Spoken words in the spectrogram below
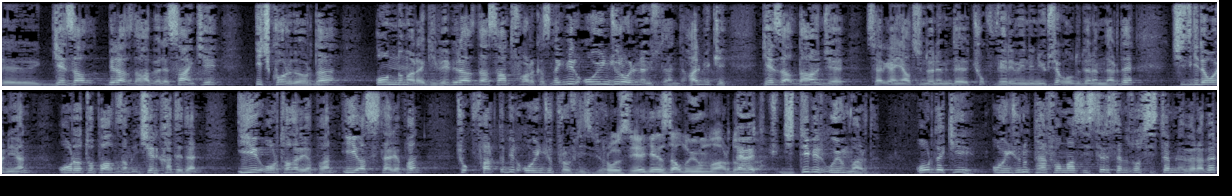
e, Gezal biraz daha böyle sanki iç koridorda 10 numara gibi, biraz daha santrfor arkasındaki bir oyuncu rolüne üstlendi. Halbuki Gezal daha önce Sergen Yalçın döneminde çok veriminin yüksek olduğu dönemlerde çizgide oynayan, orada top aldığı zaman içeri kat eden, iyi ortalar yapan, iyi asistler yapan çok farklı bir oyuncu profili izliyorum. Rozi'ye Gezdal uyum vardı orada. Evet ciddi bir uyum vardı. Oradaki oyuncunun performansı ister istemez o sistemle beraber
